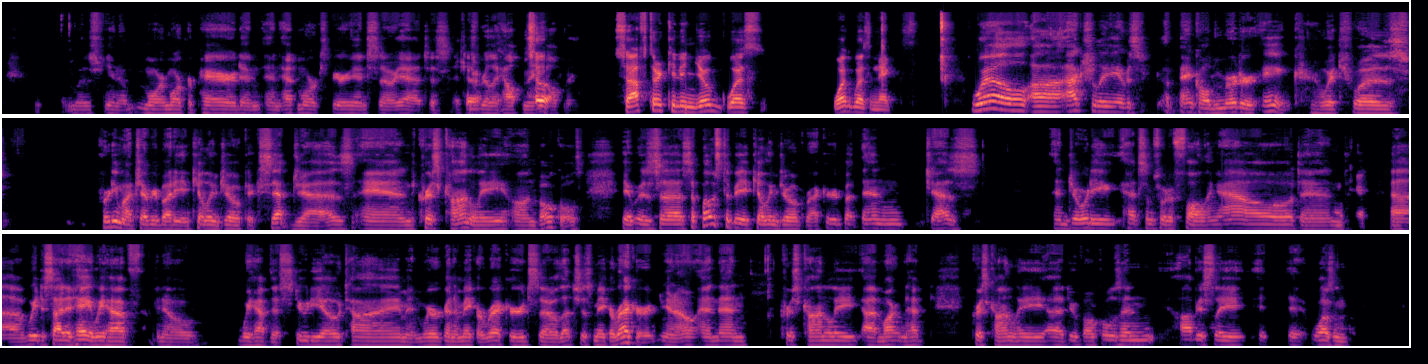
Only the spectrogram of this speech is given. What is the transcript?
was, you know, more and more prepared and, and had more experience. So yeah, it just, it sure. just really helped me, so, helped me. So after Killing Joke was, what was next? Well, uh, actually it was a band called Murder Inc., which was pretty much everybody in Killing Joke except Jaz and Chris Connelly on vocals. It was uh, supposed to be a Killing Joke record, but then Jaz and Geordie had some sort of falling out, and okay. uh, we decided, hey, we have you know we have this studio time, and we're going to make a record, so let's just make a record, you know. And then Chris Connelly, uh, Martin had Chris Connelly uh, do vocals, and obviously it, it wasn't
